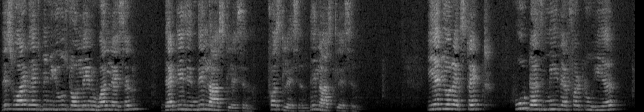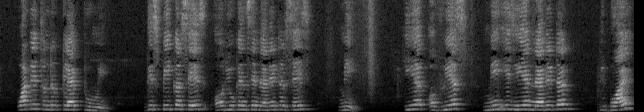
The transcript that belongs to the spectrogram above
this word has been used only in one lesson that is in the last lesson, first lesson, the last lesson. Here your extract, who does me refer to here? What a thunderclap to me. The speaker says or you can say narrator says me. Here obvious me is here narrator, the boy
